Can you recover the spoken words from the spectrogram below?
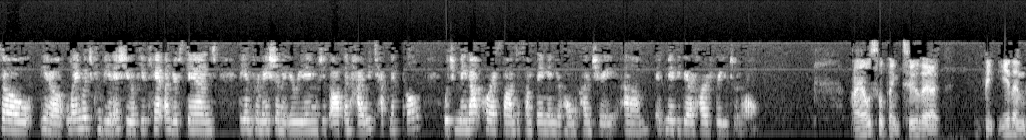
so, you know, language can be an issue if you can't understand the information that you're reading, which is often highly technical, which may not correspond to something in your home country. Um, it may be very hard for you to enroll. I also think too that be, even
